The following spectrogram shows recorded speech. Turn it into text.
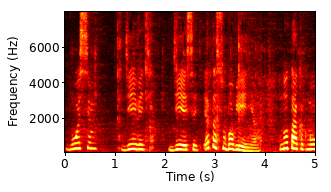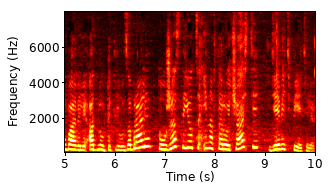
8, 9, 10. Это с убавлением. Но так как мы убавили одну петлю, забрали, то уже остается и на второй части 9 петелек.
